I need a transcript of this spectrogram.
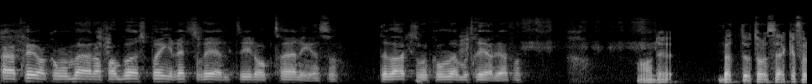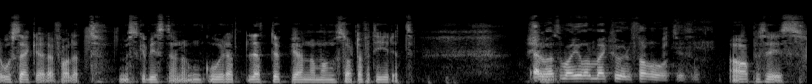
Ja, Jag tror han kommer med där, för han börjar springa rätt så rejält idag på träning alltså. Det verkar som att han kommer med mot Real i alla fall. ja, det är bättre att ta det säkra för osäkra i det här fallet. Muskelbisten, de går rätt lätt upp igen om man startar för tidigt. Eller vad som han gjorde med Kun förra året så. Ja, precis.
